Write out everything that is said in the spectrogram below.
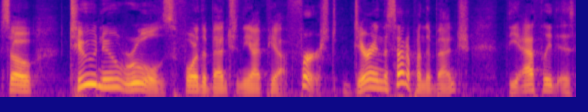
so, two new rules for the bench in the IPF. First, during the setup on the bench, the athlete is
